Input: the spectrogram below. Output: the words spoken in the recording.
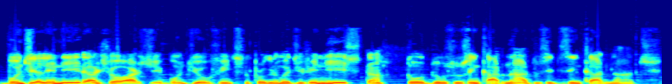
Bom dia, Lenira, Jorge, bom dia, ouvintes do programa Divinista, todos os encarnados e desencarnados.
